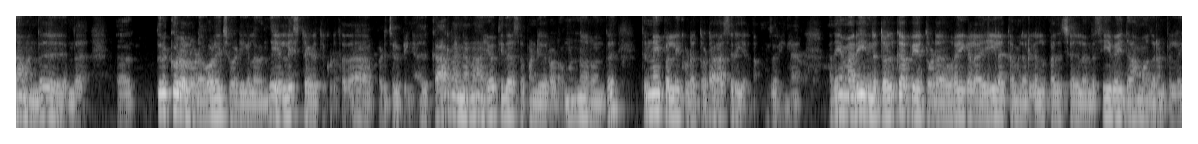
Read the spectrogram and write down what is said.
தான் வந்து இந்த திருக்குறளோட ஓலைச்சுவடிகளை வந்து எல்லிஸ்ட் எடுத்து கொடுத்ததா படிச்சிருப்பீங்க. அதுக்கு காரணம் என்னன்னா, அயோத்திதாச பண்டிதரோட முன்னோர் வந்து திண்ணை பள்ளிக்கூடத்தோட ஆசிரியர் தான். சரிங்களா? அதே மாதிரி இந்த தொல்காப்பியத்தோட உரைகளை ஈழத்தமிழர்கள் பதிச்சதுல அந்த சி.வை. தாமோதரன் பிள்ளை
